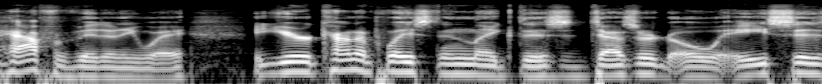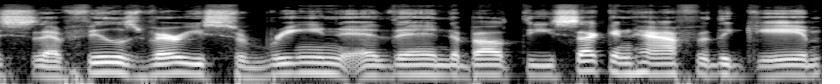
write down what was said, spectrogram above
half of it anyway, you're kind of placed in like this desert oasis that feels very serene, and then about the second half of the game,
